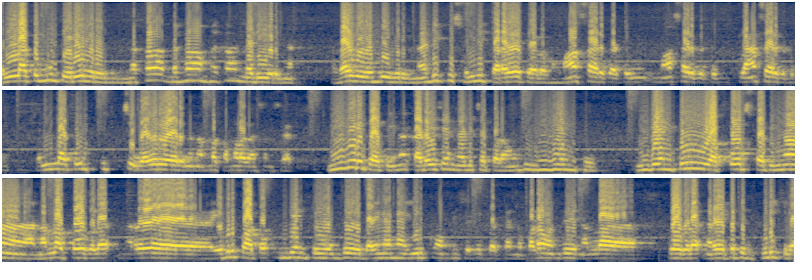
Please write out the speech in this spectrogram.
எல்லாத்துக்குமே பெரிய ஒரு மெகா மெகா மெகா நடிகருங்க. அதாவது வந்து இவருக்கு நடிப்பு சொல்லி தரவே தேவை மாசா இருக்கட்டும் மாசா இருக்கட்டும் கிளாஸா இருக்கட்டும் எல்லாத்தையும் பிச்சு உதறுவாருங்க நம்ம கமலஹாசன் சார் இவர் பாத்தீங்கன்னா கடைசியா நடிச்ச படம் வந்து இந்தியன் டூ இந்தியன் டூ அஃபோர்ஸ் பார்த்தீங்கன்னா நல்லா போகல. நிறைய எதிர்பார்த்தோம். இந்தியன் டூ வந்து பயங்கரமா இருக்கும் அப்படின்னு சொல்லி பட் அந்த படம் வந்து நல்லா போகல. நிறைய பேருக்கு பிடிக்கல.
